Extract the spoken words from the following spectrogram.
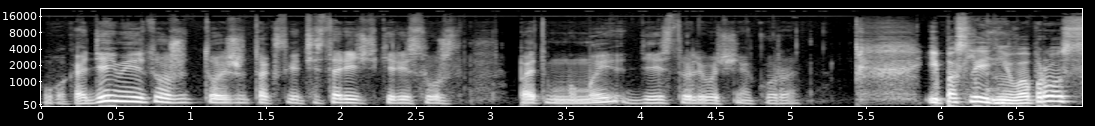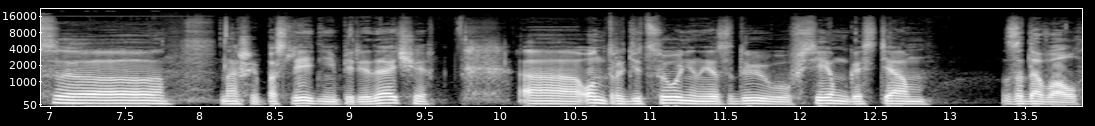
у Академии тоже, той же, так сказать, исторический ресурс. Поэтому мы действовали очень аккуратно. И последний вопрос э, нашей последней передачи. Э, он традиционен, я задаю его всем гостям, задавал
